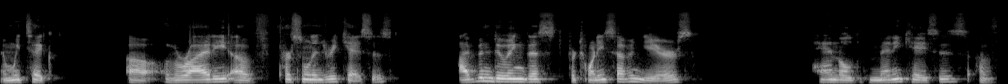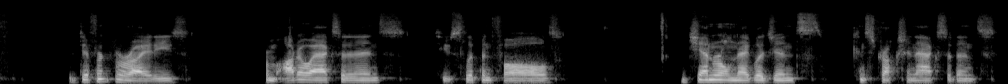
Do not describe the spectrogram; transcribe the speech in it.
And we take uh, a variety of personal injury cases. I've been doing this for 27 years, handled many cases of different varieties, from auto accidents to slip and falls, general negligence, construction accidents,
